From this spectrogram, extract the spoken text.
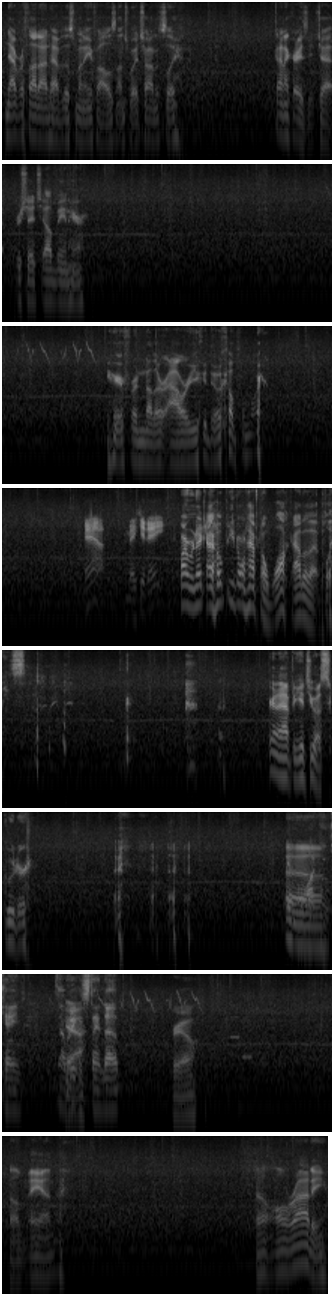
Never thought I'd have this many follows on Twitch, honestly. Kind of crazy, chat. Appreciate y'all being here. Here for another hour. You could do a couple more. yeah. Make it eight. Farmer Nick, I hope you don't have to walk out of that place. We're gonna have to get you a scooter. A Uh, walking cane. That way he yeah. can stand up. Real. Oh man. Well, alrighty.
